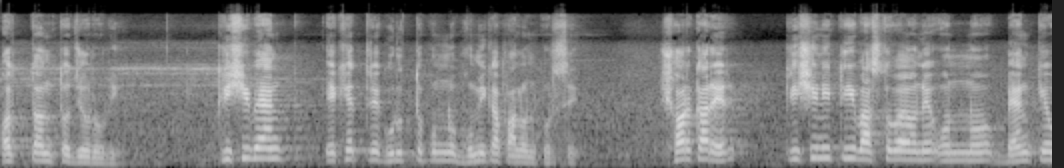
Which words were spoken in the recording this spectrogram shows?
অত্যন্ত জরুরি। কৃষি ব্যাংক এক্ষেত্রে গুরুত্বপূর্ণ ভূমিকা পালন করছে। সরকারের কৃষিনীতি বাস্তবায়নে অন্য ব্যাংকেও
